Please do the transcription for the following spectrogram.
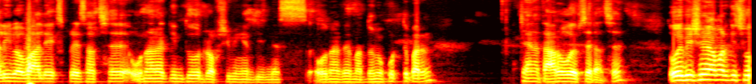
আলিবাবা আলি এক্সপ্রেস আছে, ওনারা কিন্তু ড্রপশিপিং এর বিজনেস ওনাদের মাধ্যমে করতে পারেন। চায়নাতে আরও ওয়েবসাইট আছে। তো ওই বিষয়ে আমার কিছু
